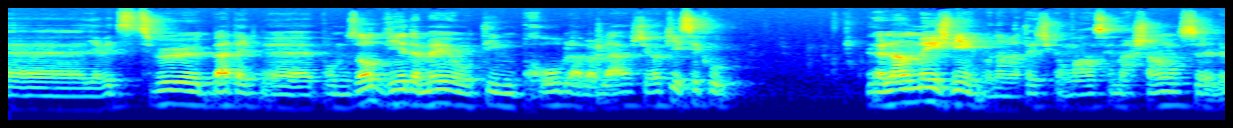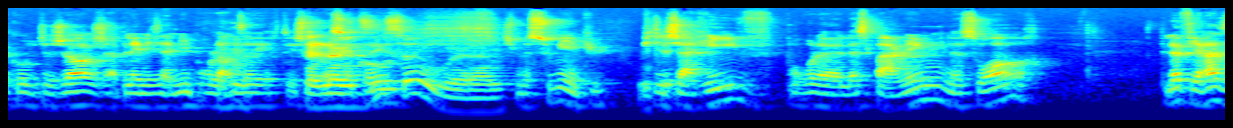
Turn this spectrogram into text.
euh, il avait dit si tu veux te battre avec, euh, pour nous autres, viens demain au team pro, blablabla. Je dis ok, c'est cool. Le lendemain, je viens. Moi, dans ma tête, je suis comme, Ah, c'est ma chance. Le coach de Georges, j'appelais mes amis pour leur Mhm. dire. C'est lundi, cool. ça ou. euh, Je me souviens plus. Puis j'arrive pour le, le sparring le soir. Puis là, Firaz,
